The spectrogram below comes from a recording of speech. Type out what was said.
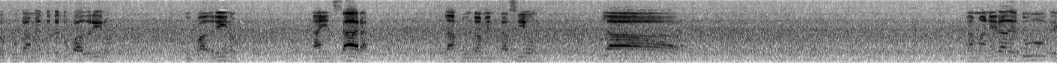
los fundamentos de tu padrino, tu padrino, la ensara, la fundamentación, la, la manera de tú de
